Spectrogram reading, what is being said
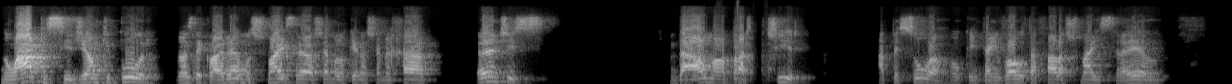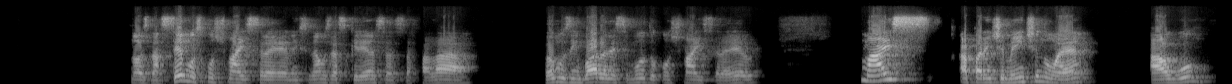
no ápice de Yom Kippur, nós declaramos Shema Israel, Hashem Elokeinu, Hashem Echad. Antes da alma partir, a pessoa ou quem está em volta fala Shema Israel. Nós nascemos com Shema Israel, ensinamos as crianças a falar. Vamos embora desse mundo com Shema Israel. Mas, aparentemente, não é algo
